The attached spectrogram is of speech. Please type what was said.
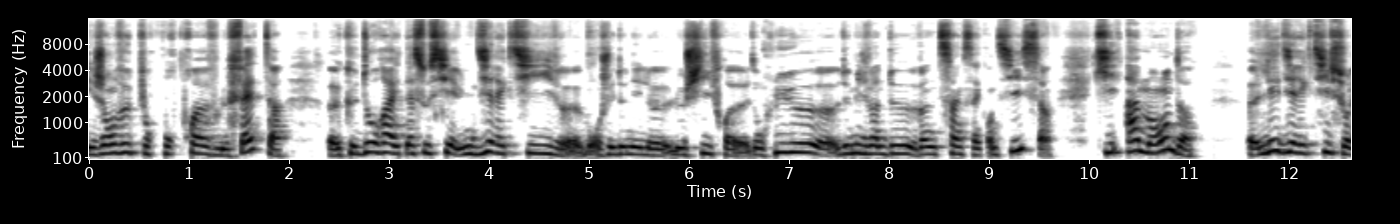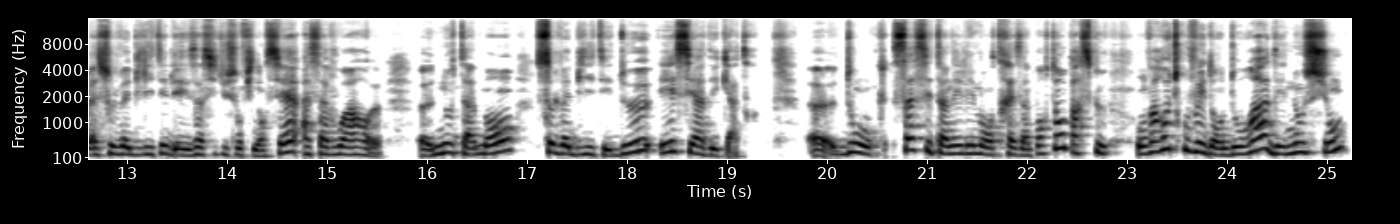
Et j'en veux pour, preuve le fait que Dora est associé à une directive, euh, bon, je vais donner le, chiffre, euh, donc l'UE 2022-2556, qui amende les directives sur la solvabilité des institutions financières, à savoir notamment Solvabilité 2 et CRD 4. donc ça c'est un élément très important parce que on va retrouver dans Dora des notions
